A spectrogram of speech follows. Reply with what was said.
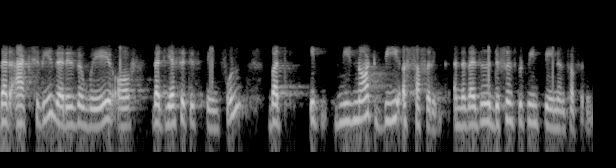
That actually there is a way of that yes it is painful but it need not be a suffering. And that there is a difference between pain and suffering.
